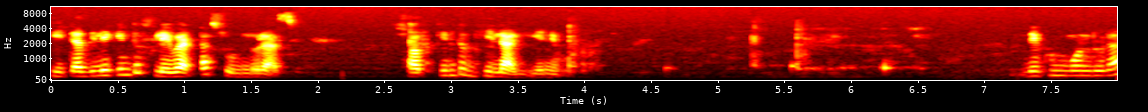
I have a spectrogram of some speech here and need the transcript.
ঘিটা দিলে কিন্তু ফ্লেভারটা সুন্দর আসে। সব কিন্তু ঘি লাগিয়ে নেব। দেখুন বন্ধুরা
